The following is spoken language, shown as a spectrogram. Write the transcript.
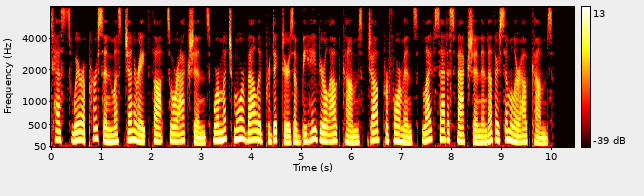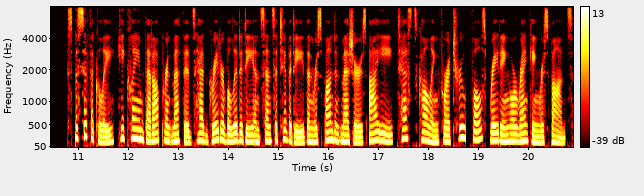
tests where a person must generate thoughts or actions were much more valid predictors of behavioral outcomes, job performance, life satisfaction and other similar outcomes. Specifically, he claimed that operant methods had greater validity and sensitivity than respondent measures i.e., tests calling for a true, false, rating or ranking response.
